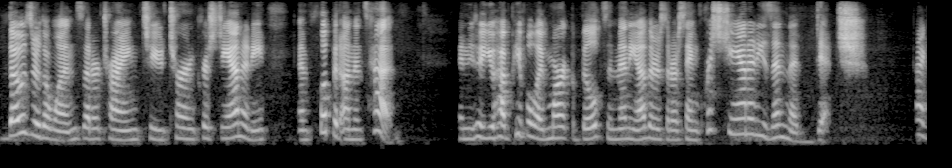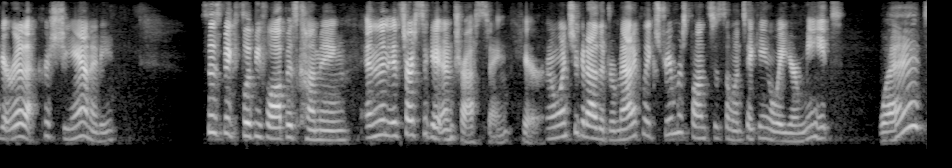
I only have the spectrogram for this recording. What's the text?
Those are the ones that are trying to turn Christianity and flip it on its head. And so you have people like Mark Biltz and many others that are saying Christianity's in the ditch. Gotta get rid of that Christianity. So this big flippy flop is coming, and then it starts to get interesting here. And once you get out of the dramatically extreme response to someone taking away your meat, what?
